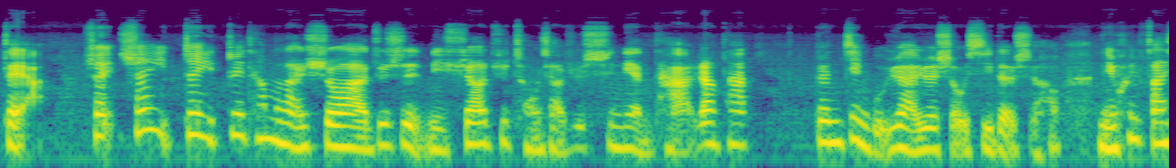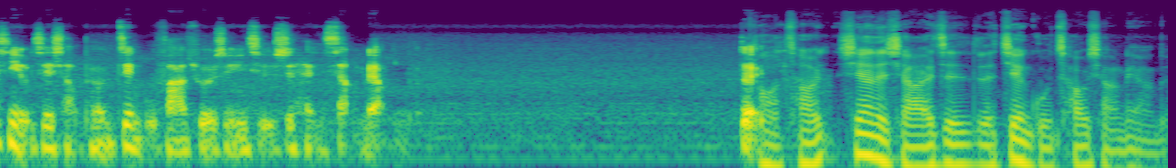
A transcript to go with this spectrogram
对啊，所以，所以对对他们来说啊，就是你需要去从小去训练他，让他跟建谷越来越熟悉的时候，你会发现有些小朋友建谷发出的声音其实是很响亮的。对，哦，超现在的小孩子的剑骨超响亮的，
